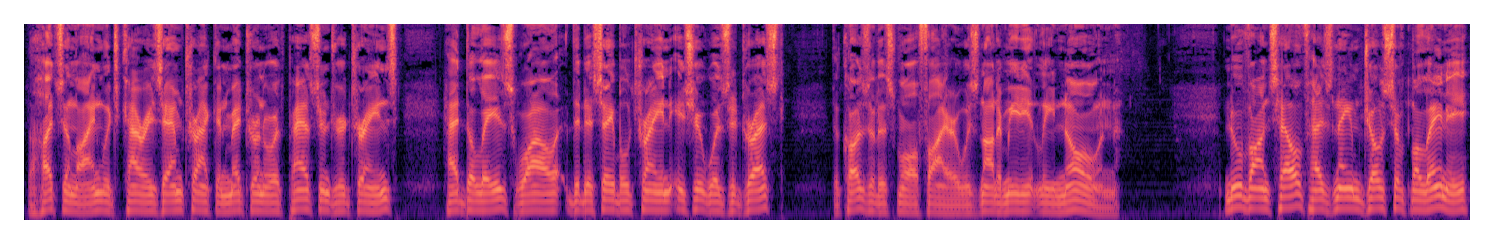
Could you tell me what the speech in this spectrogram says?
The Hudson line, which carries Amtrak and Metro North passenger trains, had delays while the disabled train issue was addressed. The cause of the small fire was not immediately known. Nuvance Health has named Joseph Mullaney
